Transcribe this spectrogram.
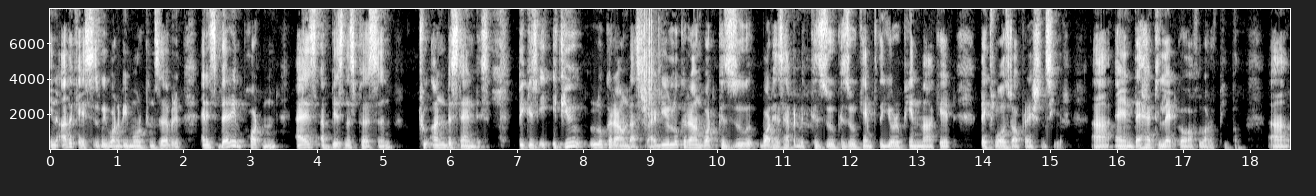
In other cases, we want to be more conservative. And it's very important as a business person to understand this. Because if you look around us, right, you look around what Cazoo, what has happened with Cazoo Cazoo came to the European market. They closed operations here uh, and they had to let go of a lot of people, uh,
